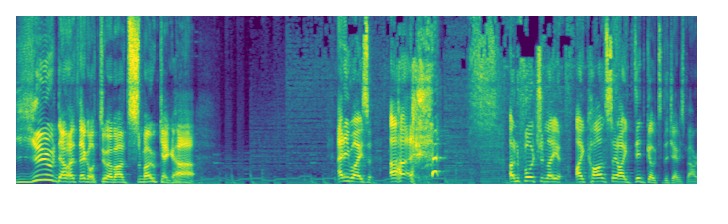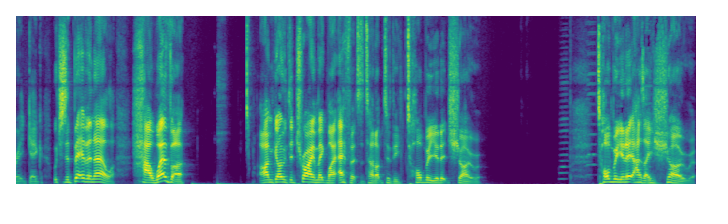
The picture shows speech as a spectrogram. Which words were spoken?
you know a thing or two about smoking, huh? Anyways, uh... Unfortunately, I can't say I did go to the James Marriott gig, which is a bit of an L. However, I'm going to try and make my effort to turn up to the TommyInnit show. TommyInnit has a show.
